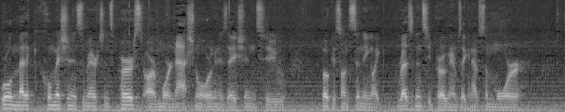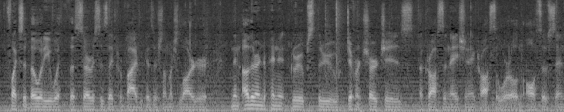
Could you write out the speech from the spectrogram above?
World Medical Mission and Samaritan's Purse are more national organizations who focus on sending like residency programs. They can have some more flexibility with the services they provide because they're so much larger. And then other independent groups through different churches across the nation and across the world also send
